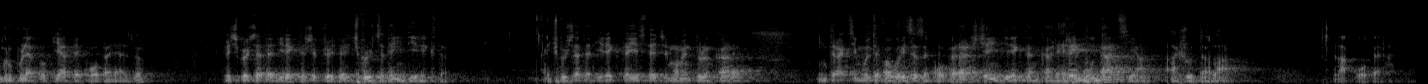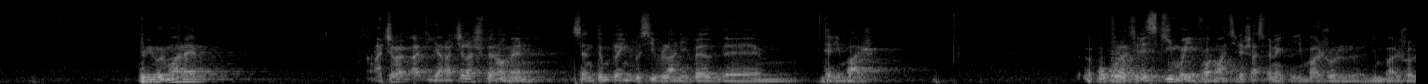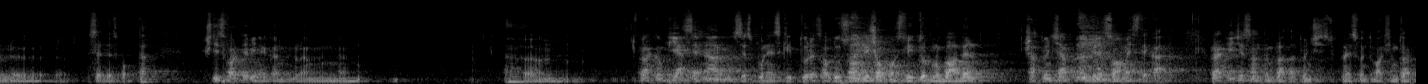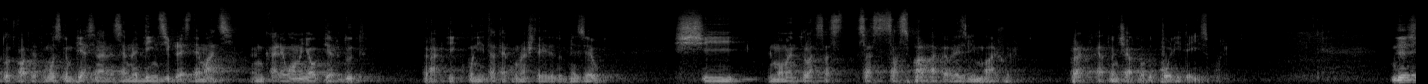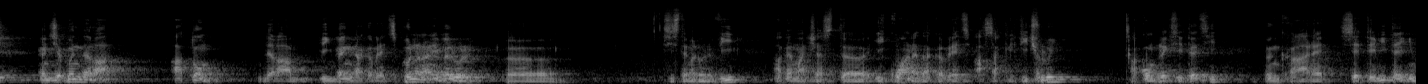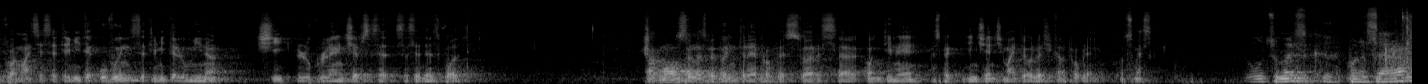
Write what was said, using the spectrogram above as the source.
grupurile apropiate cooperează, reciprocitatea directă și reciprocitatea indirectă. Reciprocitatea directă este în momentul în care interacții multe favorizează cooperarea și cea indirectă în care reputația ajută la, la cooperare. Prin urmare, acela, iar același fenomen se întâmplă inclusiv la nivel de, de limbaj. Populațiile schimbă informațiile și astfel limbajul, limbajul uh, se dezvoltă. Știți foarte bine că în, în, în um, la Câmpia Senar, se spune în Scriptură, s-au dus oamenii și au construit turnul Babel și atunci limbile s-au amestecat. Practic ce s-a întâmplat atunci, spune Sfântul Maxim doar tot foarte frumos, Câmpia Senar înseamnă dinții blestemați, în care oamenii au pierdut, practic, unitatea cunoașterii de Dumnezeu și în momentul ăla s-a, spart, dacă vreți, limbajul. Practic atunci a apărut politeismul. Deci, începând de la atom, de la Big Bang, dacă vreți, până la nivelul uh, sistemelor vii, avem această icoană, dacă vreți, a sacrificiului, a complexității, în care se trimite informație, se trimite cuvânt, se trimite lumină și lucrurile încep să se, să se dezvolte. Și acum o să las pe Părintele Profesor să continue aspectul din ce în ce mai teologic al problemei. Mulțumesc! Mulțumesc! Bună seara!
